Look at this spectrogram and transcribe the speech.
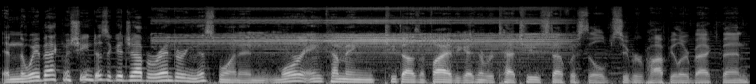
And the Wayback Machine does a good job of rendering this one, and more incoming 2005. You guys remember tattoo stuff was still super popular back then.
